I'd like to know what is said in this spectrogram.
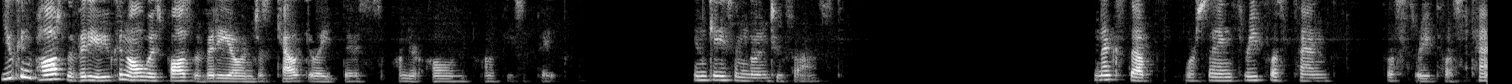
you can pause the video. You can always pause the video and just calculate this on your own on a piece of paper in case I'm going too fast. Next up, we're saying 3 plus 10 plus 3 plus 10.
